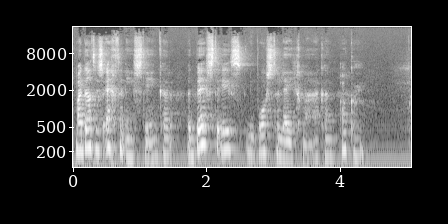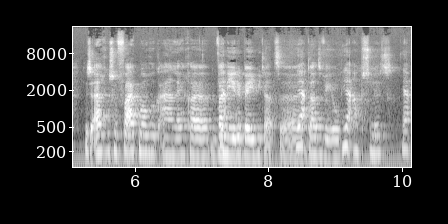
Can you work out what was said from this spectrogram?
Maar dat is echt een instinker. Het beste is die borsten leegmaken. Oké. Dus eigenlijk zo vaak mogelijk aanleggen wanneer de baby dat, eh, Ja. dat wil. Ja, absoluut. Ja.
